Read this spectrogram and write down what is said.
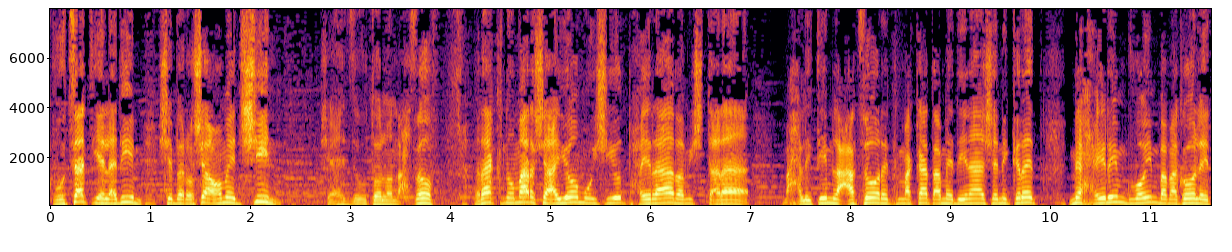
קבוצת ילדים שבראשה עומד שין, שאת זהותו לא נחשוף, רק נאמר שהיום הוא אישיות בכירה במשטרה. מחליטים לעצור את מכת המדינה שנקראת מחירים גבוהים במכולת,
